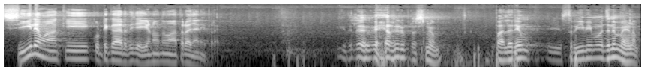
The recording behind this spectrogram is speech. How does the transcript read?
ശീലമാക്കി കുട്ടിക്കാലത്ത് ചെയ്യണമെന്ന് മാത്രമാണ് ഞാൻ പറയാം ഇതിൽ വേറൊരു പ്രശ്നം. പലരും ഈ സ്ത്രീ വിമോചനം വേണം.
